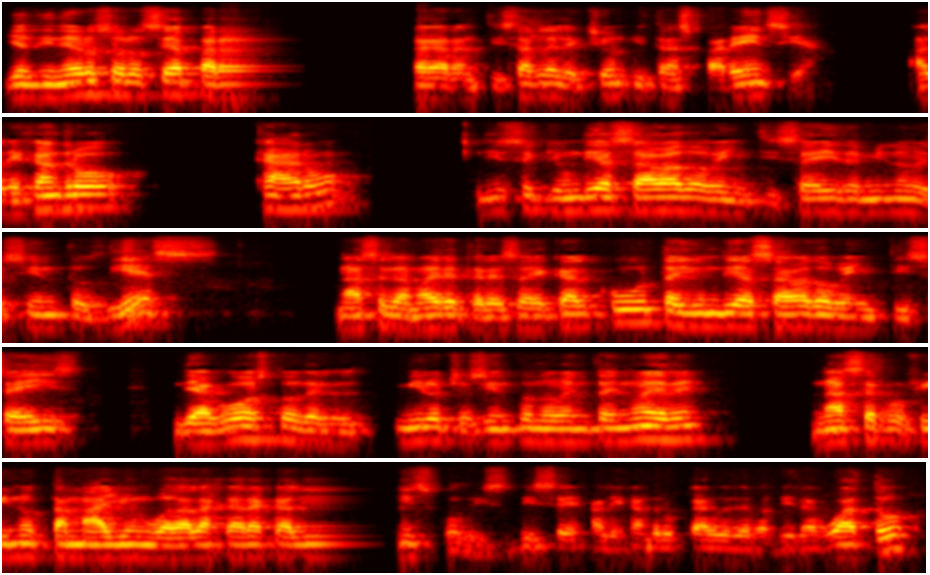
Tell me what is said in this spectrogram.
y el dinero solo sea para, garantizar la elección y transparencia. Alejandro Caro dice que un día sábado 26 de 1910 nace la Madre Teresa de Calcuta y un día sábado 26 de agosto del 1899, nace Rufino Tamayo en Guadalajara, Jalisco, dice Alejandro Caro de Badiraguato.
